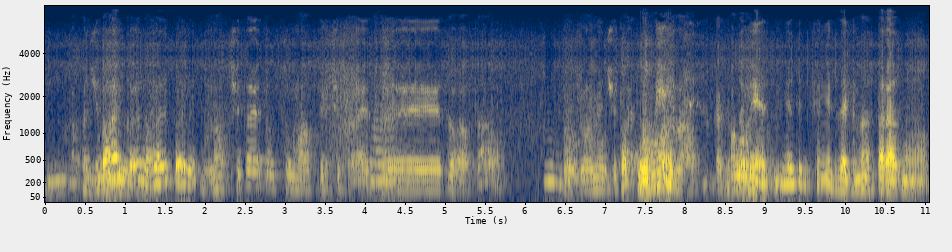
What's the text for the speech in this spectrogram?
А Бааль Койры. У нас читает он Тума, ты читает э, то Астару. В другой момент читает. Она Как Нет, это не обязательно. У нас по-разному.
